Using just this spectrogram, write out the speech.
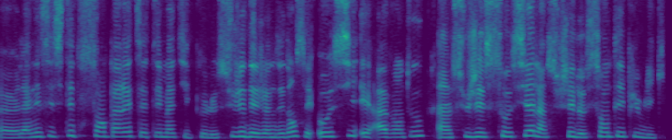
euh, la nécessité de s'emparer de cette thématique, que le sujet des jeunes aidants, c'est aussi et avant tout un sujet social, un sujet de santé publique.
